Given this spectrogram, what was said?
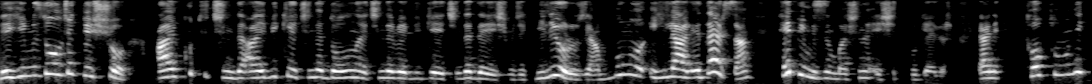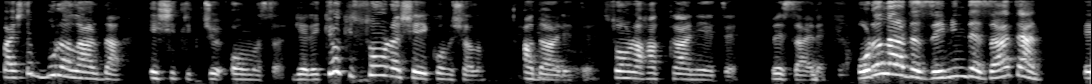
lehimize olacak ve şu. Aykut içinde, Aybike içinde, Dolunay içinde ve Bilge içinde değişmeyecek. Biliyoruz yani. Bunu ihlal edersem hepimizin başına eşit bu gelir. Yani toplumun ilk başta buralarda eşitlikçi olması gerekiyor ki sonra şey konuşalım. Adaleti, sonra hakkaniyeti vesaire. Oralarda zeminde zaten e,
